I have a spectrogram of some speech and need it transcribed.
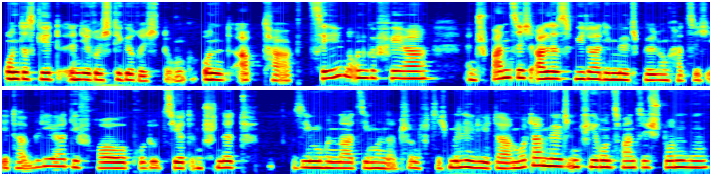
Und es geht in die richtige Richtung. Und ab Tag 10 ungefähr entspannt sich alles wieder. Die Milchbildung hat sich etabliert. Die Frau produziert im Schnitt 700, 750 Milliliter Muttermilch in 24 Stunden.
